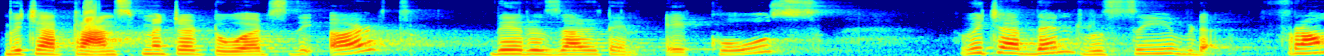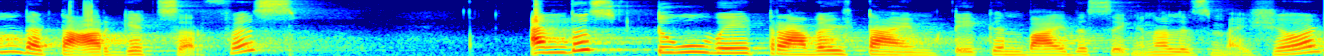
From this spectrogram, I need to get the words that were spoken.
which are transmitted towards the earth they result in echoes which are then received from the target surface. And this two way travel time taken by the signal is measured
